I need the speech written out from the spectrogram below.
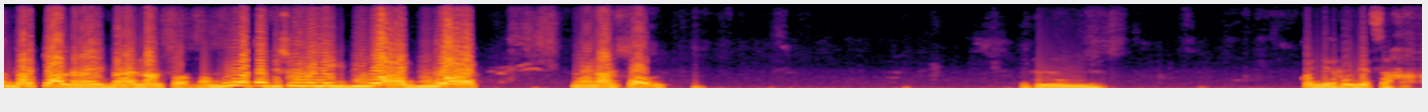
درك يلا ما يبان ان نصوب من وقت في شو اللي بيورك بيورك ما نصوب كنت فوق يتسخ.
